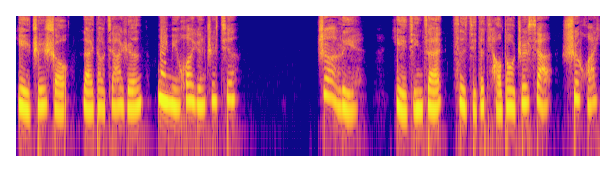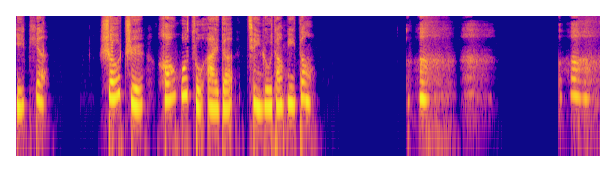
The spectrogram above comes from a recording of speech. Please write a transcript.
一只手来到家人秘密花园之间，这里已经在自己的挑逗之下湿滑一片，手指毫无阻碍的进入到密洞。啊啊啊！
